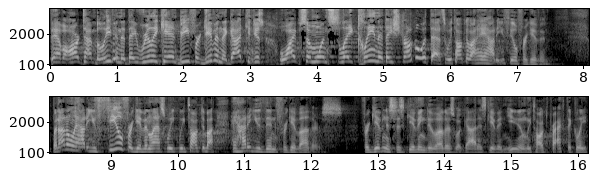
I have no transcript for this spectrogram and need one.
they have a hard time believing that they really can be forgiven, that God can just wipe someone's slate clean, that they struggle with that. So we talked about, hey, how do you feel forgiven? But not only how do you feel forgiven, last week we talked about, hey, how do you then forgive others? Forgiveness is giving to others what God has given you. And we talked practically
